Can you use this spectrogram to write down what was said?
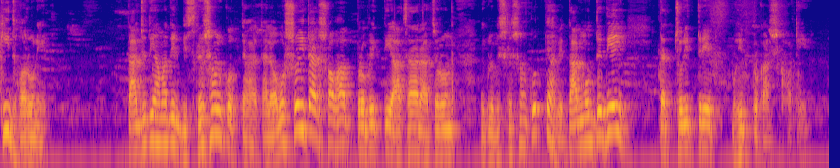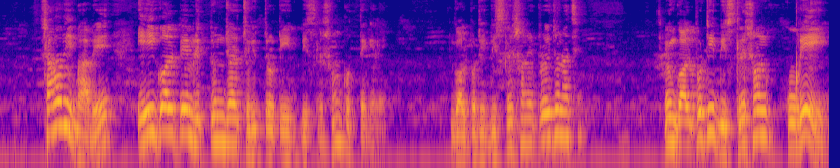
কী ধরনের, তা যদি আমাদের বিশ্লেষণ করতে হয়, তাহলে অবশ্যই তার স্বভাব, প্রবৃত্তি, আচার, আচরণ এগুলো বিশ্লেষণ করতে হবে। তার মধ্যে দিয়েই তার চরিত্রের বহিঃপ্রকাশ ঘটে। স্বাভাবিকভাবে এই গল্পে মৃত্যুঞ্জয় চরিত্রটির বিশ্লেষণ করতে গেলে গল্পটির বিশ্লেষণের প্রয়োজন আছে। এবং গল্পটি বিশ্লেষণ করে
